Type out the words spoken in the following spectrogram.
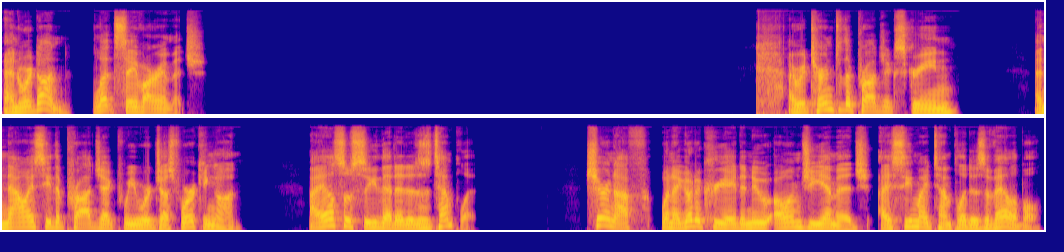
And we're done. Let's save our image. I return to the project screen, and now I see the project we were just working on. I also see that it is a template. Sure enough, when I go to create a new OMG image, I see my template is available.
